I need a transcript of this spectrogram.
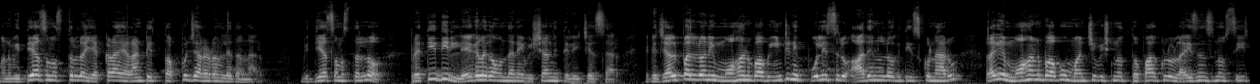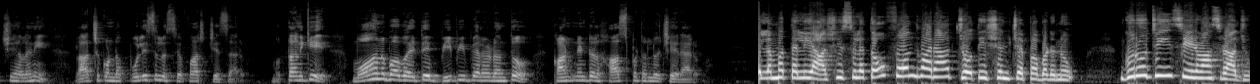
మన విద్యా సంస్థల్లో ఎక్కడా ఎలాంటి తప్పు జరగడం లేదన్నారు. విద్యా సంస్థల్లో ప్రతిదీ లీగల్గా ఉందనే విషయాన్ని తెలియజేశారు ఇక జల్పల్లోని మోహన్ బాబు ఇంటిని పోలీసులు ఆధీనంలోకి తీసుకున్నారు. అలాగే మోహన్ బాబు మంచు విష్ణు తుపాకులు లైసెన్స్ను సీజ్ చేయాలని రాచకొండ పోలీసులు సిఫార్సు చేశారు. మొత్తానికి మోహన్ బాబు అయితే బీపీ పెరగడంతో కాంటినెంటల్ హాస్పిటల్లో చేరారు. పిల్లమ్మ తల్లి ఆశీస్సులతో ఫోన్ ద్వారా జ్యోతిష్యం చెప్పబడును. గురూజీ శ్రీనివాసరాజు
